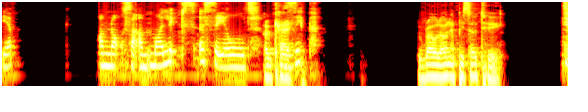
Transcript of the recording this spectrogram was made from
Yep. I'm not. Um, my lips are sealed. Okay. Zip. Roll on episode two.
